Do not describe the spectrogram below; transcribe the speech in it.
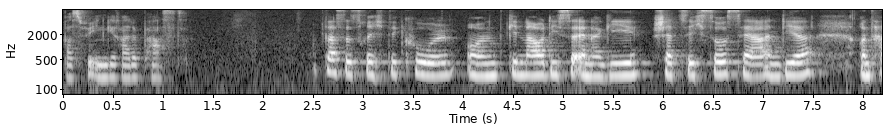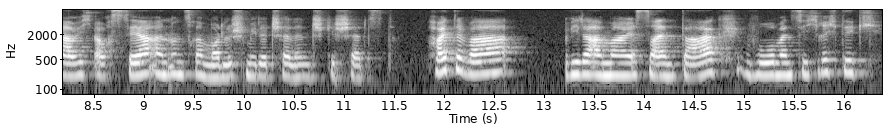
was für ihn gerade passt. Das ist richtig cool. Und genau diese Energie schätze ich so sehr an dir und habe ich auch sehr an unserer Modelschmiede Challenge geschätzt. Heute war wieder einmal so ein Tag, wo man sich richtig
